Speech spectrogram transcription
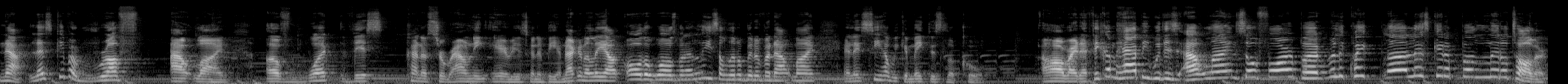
Now, let's give a rough outline of what this kind of surrounding area is going to be. I'm not going to lay out all the walls, but at least a little bit of an outline, and let's see how we can make this look cool. All right, I think I'm happy with this outline so far, but really quick, uh, let's get up a little taller.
